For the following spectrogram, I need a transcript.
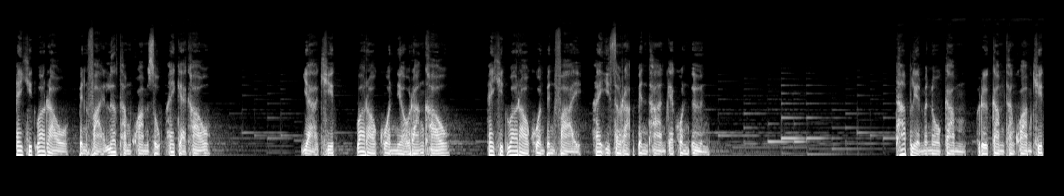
ให้คิดว่าเราเป็นฝ่ายเลือกทำความสุขให้แก่เขา อย่าคิดว่าเราควรเหนี่ยวรั้งเขา ให้คิดว่าเราควรเป็นฝ่ายให้อิสระเป็นทานแก่คนอื่น ถ้าเปลี่ยนมโนกรรมหรือกรรมทางความคิด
